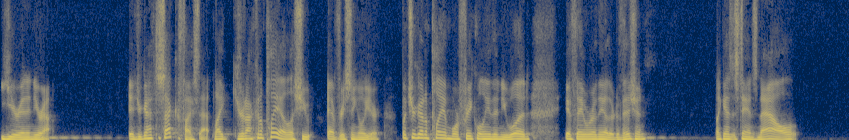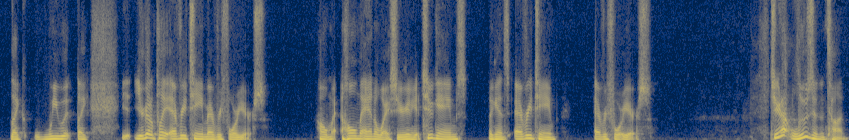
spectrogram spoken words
year in and year out. And you're going to have to sacrifice that. Like, you're not going to play LSU every single year, but you're going to play them more frequently than you would if they were in the other division. Like, as it stands now, like, we would, like, you're going to play every team every four years home home and away. So you're going to get two games against every team every four years. So you're not losing a ton.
